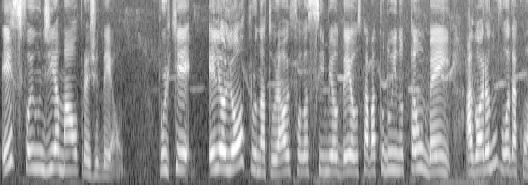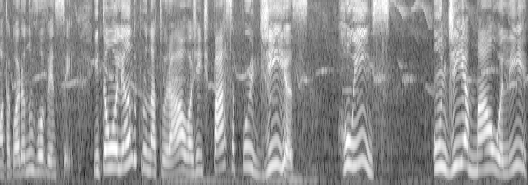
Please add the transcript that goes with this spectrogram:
Esse foi um dia mau para Gideão, porque ele olhou para o natural e falou assim: Meu Deus, estava tudo indo tão bem, agora eu não vou dar conta, agora eu não vou vencer. Então, olhando para o natural, a gente passa por dias ruins, um dia mau ali,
